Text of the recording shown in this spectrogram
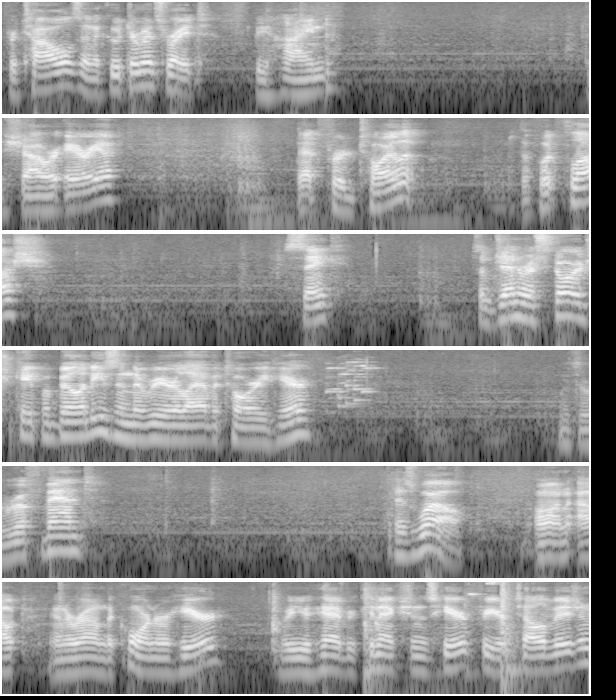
for towels and accoutrements right behind the shower area. Thetford toilet, the foot flush, sink, some generous storage capabilities in the rear lavatory here with a roof vent as well. On out and around the corner here where you have your connections here for your television.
